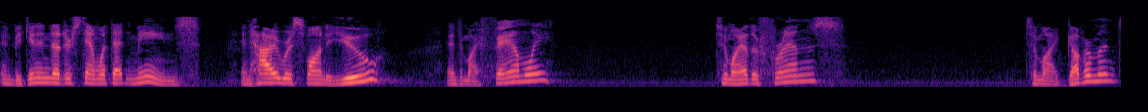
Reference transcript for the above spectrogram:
And beginning to understand what that means and how I respond to you and to my family, to my other friends, to my government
